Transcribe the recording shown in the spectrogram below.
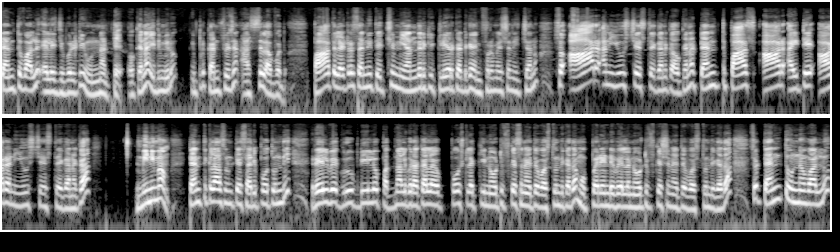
టెన్త్ వాళ్ళు ఎలిజిబిలిటీ ఉన్నట్టే. ఓకేనా? ఇది మీరు ఇప్పుడు కన్ఫ్యూజన్ అస్సలు అవ్వదు. పాత లెటర్స్ అన్నీ తెచ్చి మీ అందరికీ క్లియర్ కట్గా ఇన్ఫర్మేషన్ ఇచ్చాను. సో ఆర్ అని యూజ్ చేస్తే కనుక ఓకేనా? Tenth pass or ITI or అని యూజ్ చేస్తే కనుక మినిమం టెన్త్ క్లాస్ ఉంటే సరిపోతుంది. రైల్వే గ్రూప్ డీలో పద్నాలుగు రకాల పోస్టులకి నోటిఫికేషన్ అయితే వస్తుంది కదా. ముప్పై రెండు వేల నోటిఫికేషన్ అయితే వస్తుంది కదా. సో టెన్త్ ఉన్న వాళ్ళు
